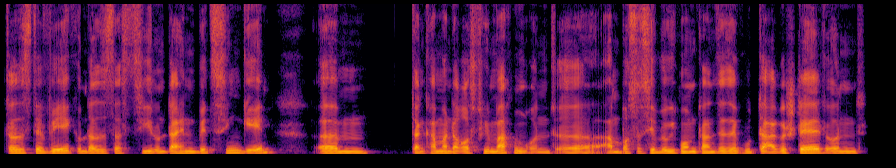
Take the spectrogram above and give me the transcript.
das ist der Weg und das ist das Ziel und dahin wird es hingehen, ähm, dann kann man daraus viel machen. Und äh, Amboss ist hier wirklich momentan sehr, sehr gut dargestellt. Und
